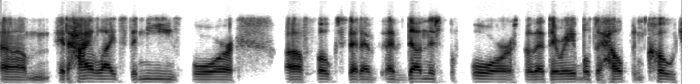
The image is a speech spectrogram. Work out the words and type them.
um, it highlights the need for uh, folks that have, have done this before so that they're able to help and coach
